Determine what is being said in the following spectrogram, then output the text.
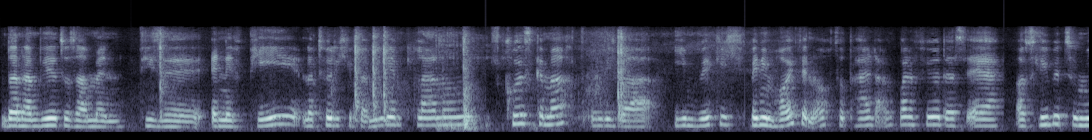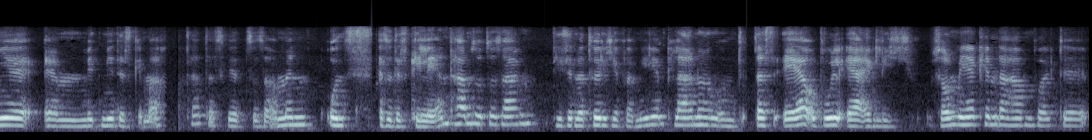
Und dann haben wir zusammen diese NFP, natürliche Familienplanung, Kurs gemacht und ich war ihm wirklich, bin ihm heute noch total dankbar dafür, dass er aus Liebe zu mir ähm, mit mir das gemacht hat, dass wir zusammen uns, also das gelernt haben sozusagen, diese natürliche Familienplanung und dass er, obwohl er eigentlich schon mehr Kinder haben wollte,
